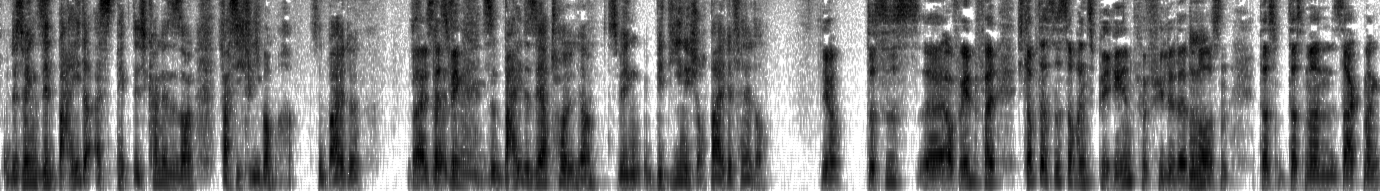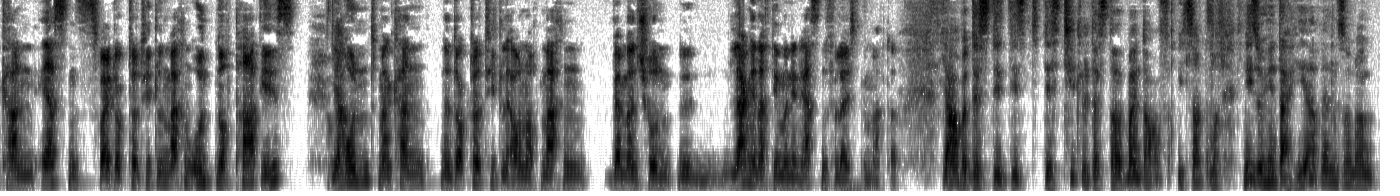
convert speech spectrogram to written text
Und deswegen sind beide Aspekte, ich kann dir sagen, was ich lieber mache, sind beide, Weil deswegen, beide sehr toll, ja. Deswegen bediene ich auch beide Felder. Ja. Das ist äh, auf jeden Fall, ich glaube, das ist auch inspirierend für viele da mhm. draußen, mhm. dass, dass man sagt, man kann erstens zwei Doktortitel machen und noch Partys ja. Und man kann einen Doktortitel auch noch machen, wenn man schon äh, lange nachdem man den ersten vielleicht gemacht hat. Ja, aber das, das, das, das Titel, das da, man darf, ich sag immer, nie so hinterherrennen, sondern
